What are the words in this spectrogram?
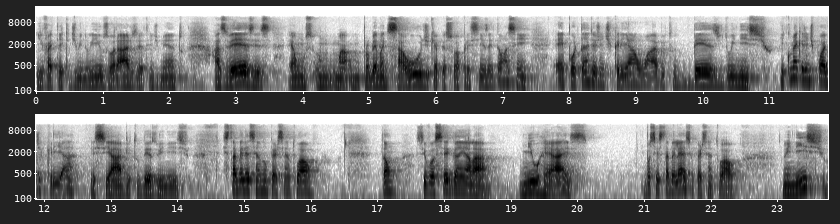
e vai ter que diminuir os horários de atendimento. Às vezes é um, uma, um problema de saúde que a pessoa precisa. Então, assim, é importante a gente criar o hábito desde o início. E como é que a gente pode criar esse hábito desde o início? Estabelecendo um percentual. Então, se você ganha lá mil reais, você estabelece o percentual. No início,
